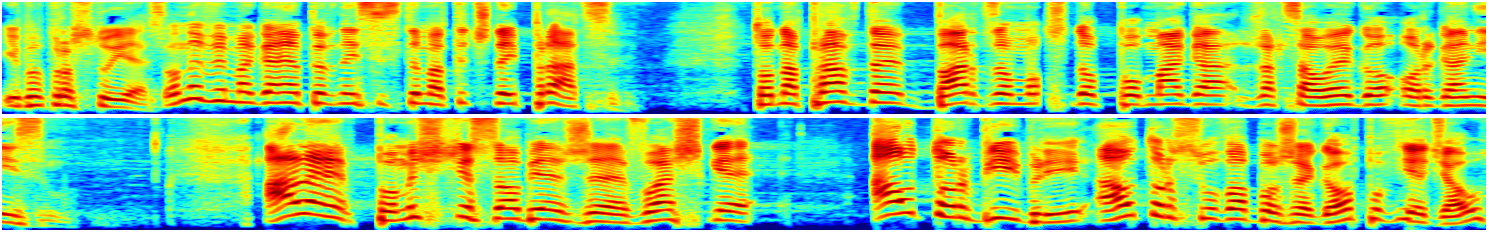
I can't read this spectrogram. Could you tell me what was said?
i po prostu jest. One wymagają pewnej systematycznej pracy. To naprawdę bardzo mocno pomaga dla całego organizmu. Ale pomyślcie sobie, że właśnie autor Biblii, autor Słowa Bożego powiedział,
